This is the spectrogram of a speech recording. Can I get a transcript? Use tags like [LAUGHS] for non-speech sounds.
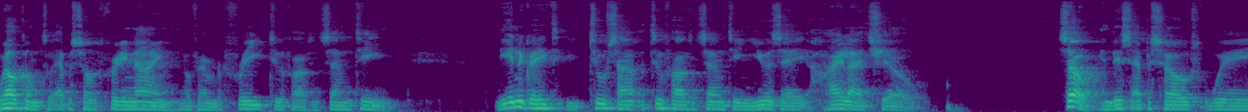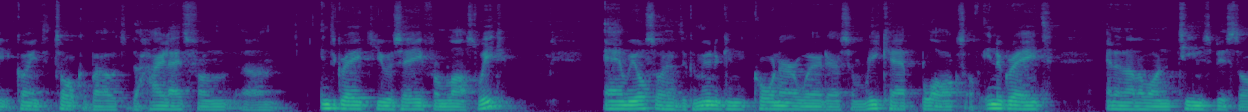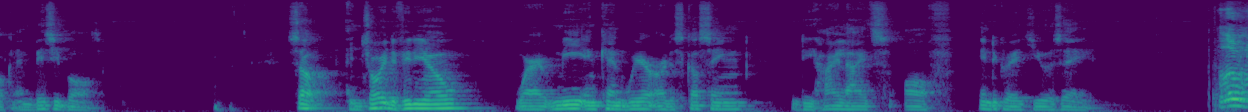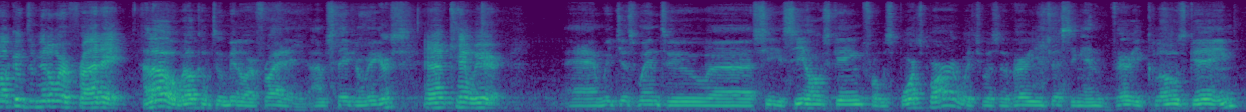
Welcome to episode 39, November 3, 2017. The Integrate 2017 USA Highlight Show. So, in this episode, we're going to talk about the highlights from um, Integrate USA from last week. And we also have the community corner where there's some recap blogs of Integrate and another one, Teams, BizTalk and BusyBot. So enjoy the video where me and Kent Weare are discussing the highlights of Integrate USA. Hello and welcome to Middleware Friday. Hello, welcome to Middleware Friday. I'm Steef-Jan Wiggers. And I'm Kent Weare. And we just went to uh, see a Seahawks game from a sports bar, which was a very interesting and very close game.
